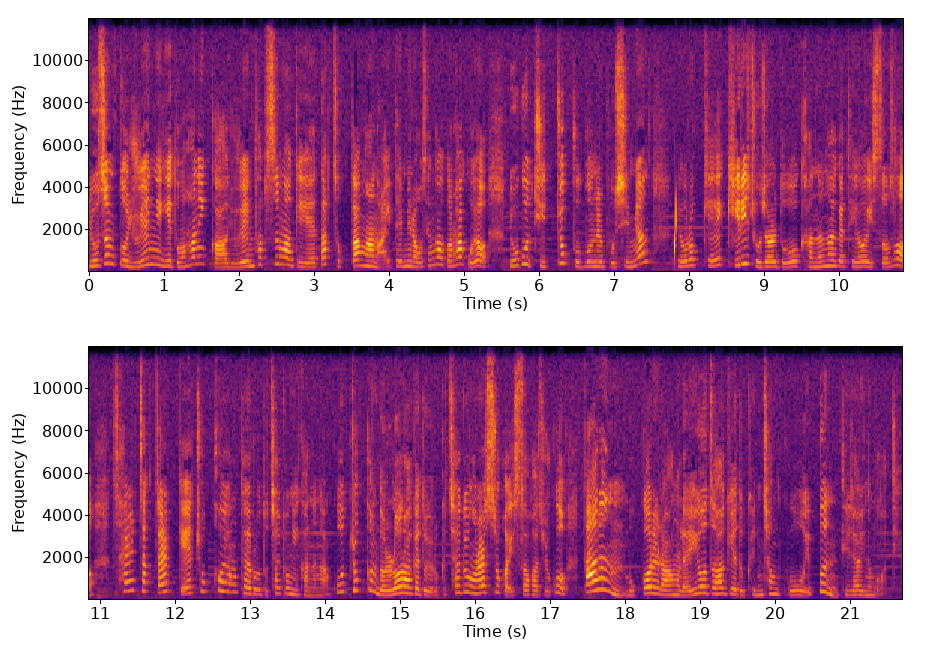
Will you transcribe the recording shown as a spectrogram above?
요즘 또 유행이기도 하니까 유행 탑승하기에 딱 적당한 아이템이라고 생각을 하고요. 요거 뒤쪽 부분을 보시면 이렇게 길이 조절도 가능하게 되어 있어서 살짝 짧게 초커 형태로도 착용이 가능하고 조금 널널하게도 이렇게 착용을 할 수가 있어가지고 다른 목걸이랑 layered 하기에도 괜찮고 이쁜 디자인인 것 같아요.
